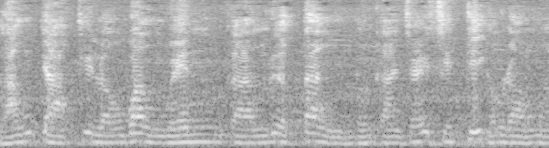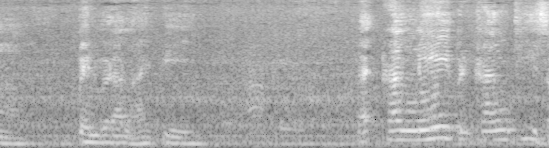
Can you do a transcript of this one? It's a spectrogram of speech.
หลังจากที่เราว่างเว้นการเลือกตั้งโดยการใช้สิทธิของเรามาเป็นเวลาหลายปี และครั้งนี้เป็นครั้งที่ส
